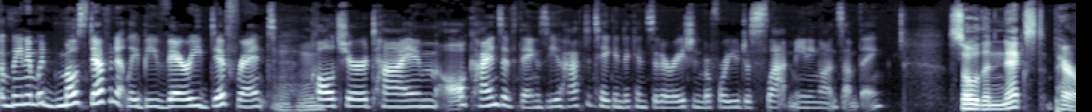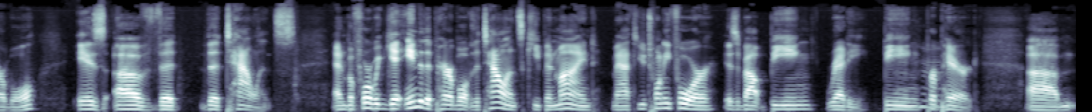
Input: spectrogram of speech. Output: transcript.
I mean it would most definitely be very different culture, time, all kinds of things you have to take into consideration before you just slap meaning on something. So the next parable is of the the talents. And before we get into the parable of the talents, keep in mind Matthew 24 is about being ready, being prepared. Um,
